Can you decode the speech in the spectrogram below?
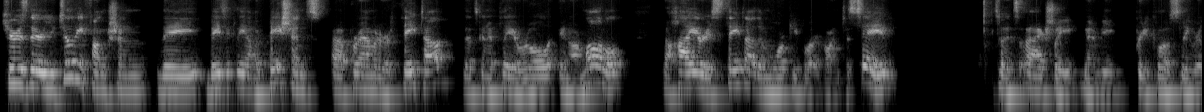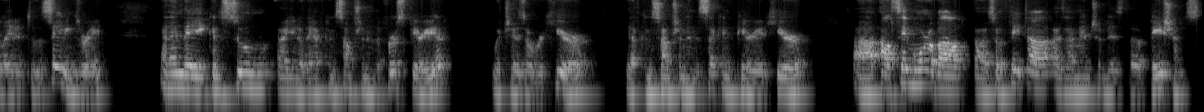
Here's their utility function. They basically have a patience uh, parameter theta that's going to play a role in our model. The higher is theta, the more people are going to save. So it's actually going to be pretty closely related to the savings rate. And then they consume, uh, you know, they have consumption in the first period, which is over here. They have consumption in the second period here. Uh, I'll say more about, uh, so theta, as I mentioned, is the patience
